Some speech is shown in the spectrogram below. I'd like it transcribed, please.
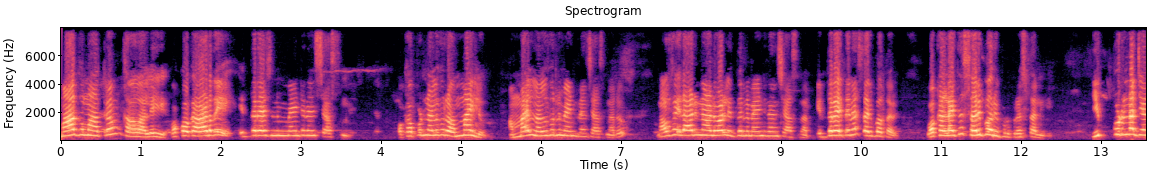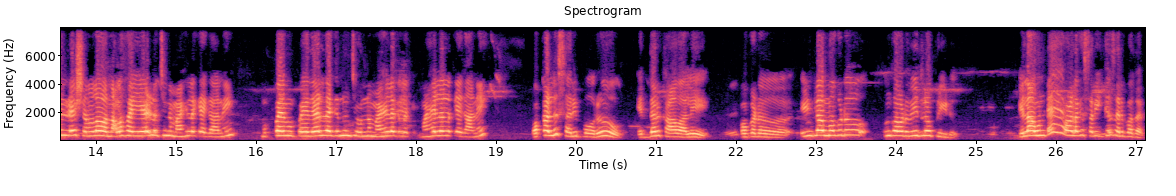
మాకు మాత్రం కావాలి. ఒక్కొక్క ఆడది ఇద్దరేసిన మెయింటెనెన్స్ చేస్తుంది. ఒకప్పుడు నలుగురు అమ్మాయిలు. అమ్మాయిలు నలుగురిని మెయింటెనెన్స్ చేస్తున్నారు. నలభై దాటిన ఆడవాళ్ళు ఇద్దరిని మెయింటెనెన్స్ చేస్తున్నారు. ఇద్దరైతేనే సరిపోతారు. ఒకళ్ళైతే సరిపోరు ఇప్పుడు ప్రస్తుతానికి. ఇప్పుడున్న జనరేషన్లో నలభై ఏళ్ళు వచ్చిన మహిళకే కానీ ముప్పై ముప్పై ఐదేళ్ళ దగ్గర నుంచి ఉన్న మహిళలకి మహిళలకే కానీ ఒకళ్ళు సరిపోరు. ఇద్దరు కావాలి. ఒకడు ఇంట్లో మొగుడు ఇంకొకడు వీధిలో ప్రియుడు. ఇలా ఉంటే వాళ్ళకి సరిగ్గా సరిపోతారు.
